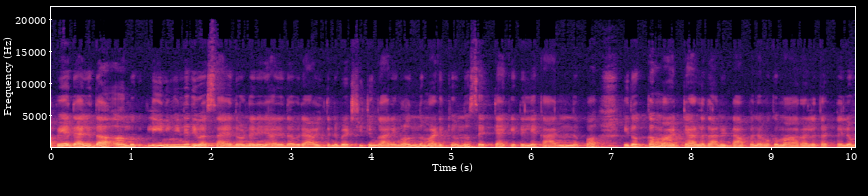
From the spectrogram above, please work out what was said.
അപ്പോൾ ഏതായാലും ഇതാ നമുക്ക് ക്ലീനിങ്ങിന്റെ ദിവസം ആയതുകൊണ്ട് തന്നെ ഞാനിതാ രാവിലെ തന്നെ ബെഡ്ഷീറ്റും കാര്യങ്ങളും ഒന്നും മടക്കി ഒന്നും സെറ്റ് ആക്കിയിട്ടില്ല. കാരണം ഇന്നിപ്പോൾ ഇതൊക്കെ മാറ്റാനുള്ളതാണ് കേട്ടോ അപ്പോൾ നമുക്ക് മാറല തട്ടലും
